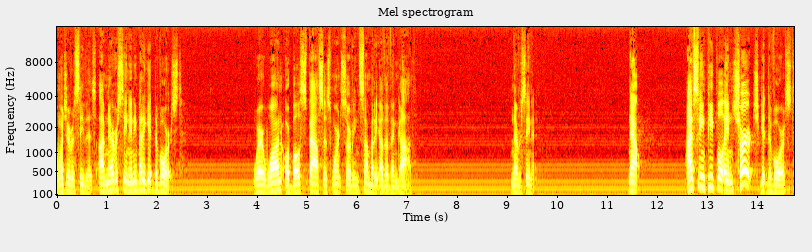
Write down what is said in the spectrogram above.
I want you to receive this. I've never seen anybody get divorced where one or both spouses weren't serving somebody other than God. Never seen it. Now, I've seen people in church get divorced,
